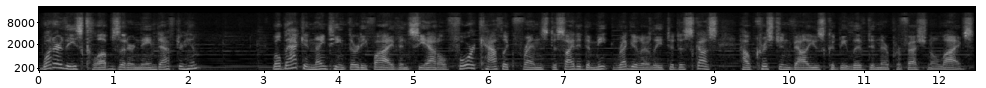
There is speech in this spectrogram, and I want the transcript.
what are these clubs that are named after him? Well, back in 1935 in Seattle, four Catholic friends decided to meet regularly to discuss how Christian values could be lived in their professional lives.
